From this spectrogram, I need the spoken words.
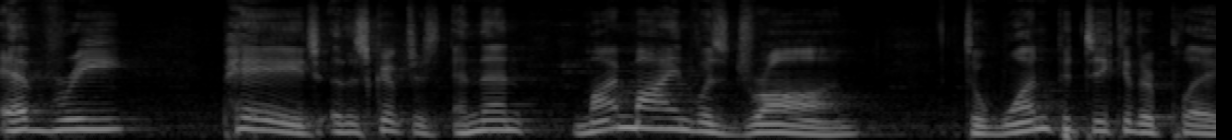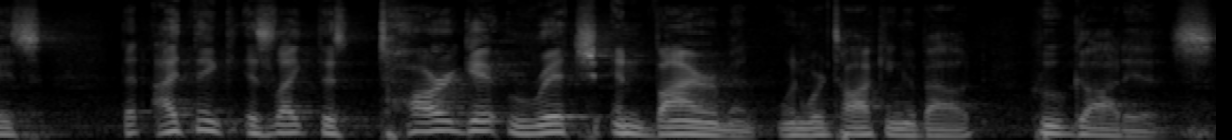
every page of the scriptures. And then my mind was drawn to one particular place that I think is like this target rich environment when we're talking about who God is.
